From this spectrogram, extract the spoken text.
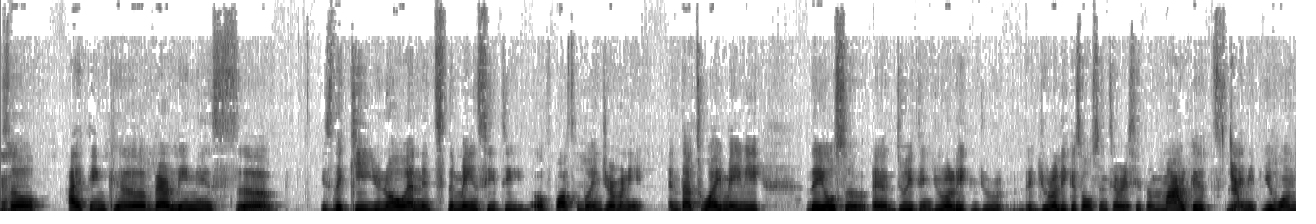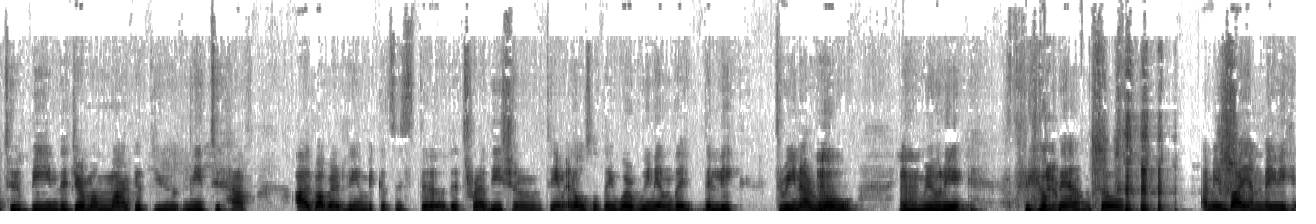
Mm-hmm. So I think uh, Berlin is uh, is the key, you know, and it's the main city of basketball in Germany and that's why maybe they also uh, do it in EuroLeague. Euro, the EuroLeague is also interested in markets, and if you want to be in the German market, you need to have Alba Berlin because it's the the tradition team, and also they were winning the, the league three in a mm-hmm. row in mm-hmm. Munich, three of them. So, I mean, Bayern maybe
